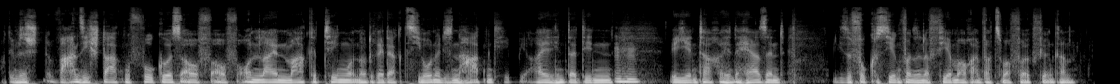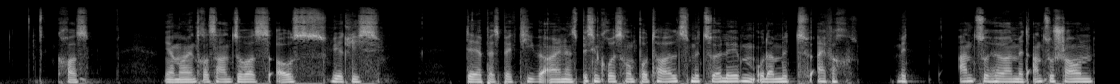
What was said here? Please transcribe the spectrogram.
auch dem wahnsinnig starken Fokus auf, auf Online-Marketing und, und Redaktion und diesen harten KPI, hinter denen mhm. wir jeden Tag hinterher sind, wie diese Fokussierung von so einer Firma auch einfach zum Erfolg führen kann. Krass. Ja, mal interessant, sowas aus wirklich der Perspektive eines bisschen größeren Portals mitzuerleben oder mit einfach mit anzuhören, mit anzuschauen,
